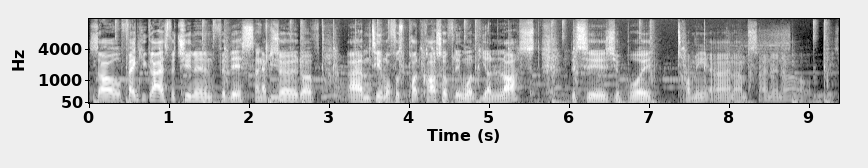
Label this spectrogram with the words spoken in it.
so thank you guys for tuning in for this Thank you. episode of um, Tea and Waffles podcast. Hopefully, it won't be your last. This is your boy Tommy, and I'm signing out. Peace,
